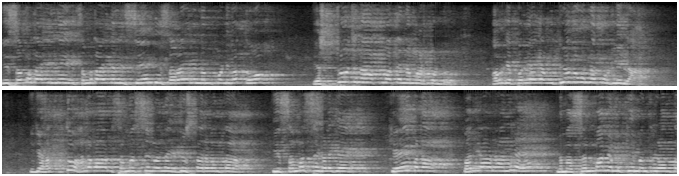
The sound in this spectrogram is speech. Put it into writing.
ಈ ಸಮುದಾಯದಲ್ಲಿ ಸಮುದಾಯದಲ್ಲಿ ಸೇಂದಿ ಸರಾಯಿನ ನಂಬ್ಕೊಂಡು ಇವತ್ತು ಎಷ್ಟೋ ಜನ ಆತ್ಮಹತ್ಯೆಯನ್ನು ಮಾಡಿಕೊಂಡು ಅವರಿಗೆ ಪರ್ಯಾಯ ಉದ್ಯೋಗವನ್ನು ಕೊಡಲಿಲ್ಲ. ಹೀಗೆ ಹತ್ತು ಹಲವಾರು ಸಮಸ್ಯೆಗಳನ್ನು ಎದುರಿಸ್ತಾ ಇರುವಂಥ ಈ ಸಮಸ್ಯೆಗಳಿಗೆ ಕೇವಲ ಪರಿಹಾರ ಅಂದರೆ ನಮ್ಮ ಸನ್ಮಾನ್ಯ ಮುಖ್ಯಮಂತ್ರಿಗಳಂತ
